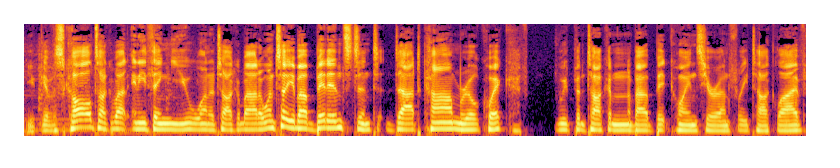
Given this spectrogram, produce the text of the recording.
You give us a call, talk about anything you want to talk about. I want to tell you about bitinstant.com real quick. We've been talking about Bitcoins here on Free Talk Live,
